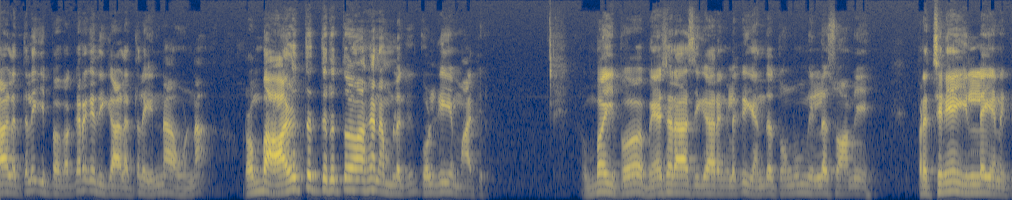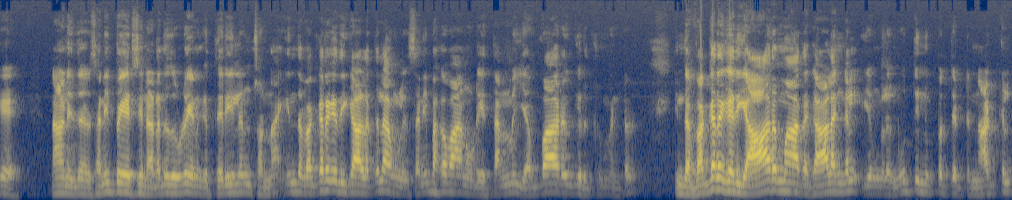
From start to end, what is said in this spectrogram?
காலத்தில் இப்போ வக்கரகதி காலத்தில் என்ன ஆகும்னா ரொம்ப அழுத்த திருத்தமாக நம்மளுக்கு கொள்கையை மாற்றிடும் ரொம்ப இப்போது மேஷராசிக்காரங்களுக்கு எந்த தொன்பும் இல்லை சுவாமி. பிரச்சனையே இல்லை எனக்கு. நான் இந்த சனிப்பெயர்ச்சி நடந்தது கூட எனக்கு தெரியலன்னு சொன்னால் இந்த வக்கரகதி காலத்தில் அவங்களுக்கு சனி பகவானுடைய தன்மை எவ்வாறு இருக்கும் என்று இந்த வக்கரகதி ஆறு மாத காலங்கள் இவங்களுக்கு நூற்றி முப்பத்தெட்டு நாட்கள்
